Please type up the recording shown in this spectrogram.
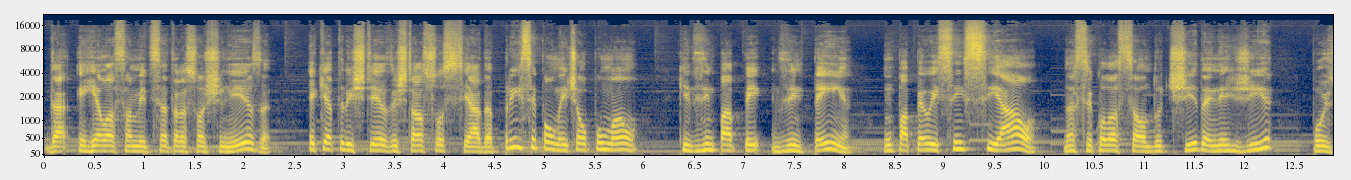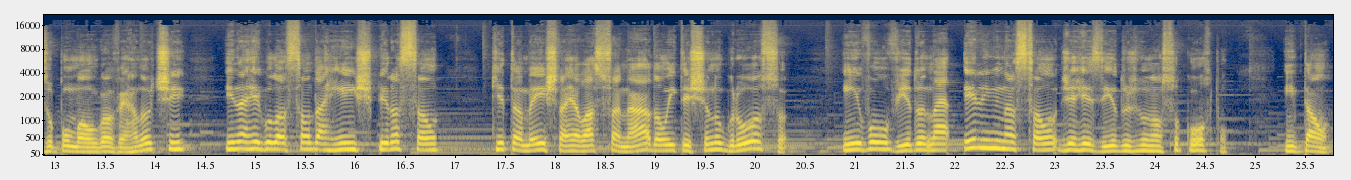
da, em relação à medicina tradicional chinesa é que a tristeza está associada principalmente ao pulmão, que desempenha um papel essencial na circulação do Qi, da energia, pois o pulmão governa o Qi, e na regulação da respiração, que também está relacionado ao intestino grosso, envolvido na eliminação de resíduos do nosso corpo. Então,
